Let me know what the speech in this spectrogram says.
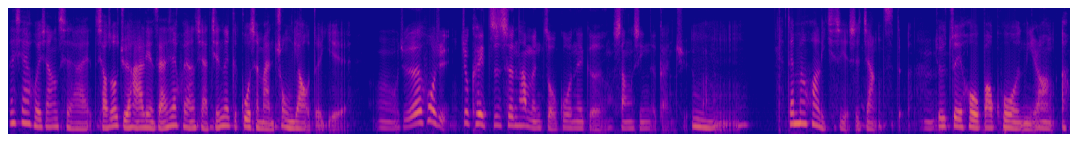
那现在回想起来，小时候觉得他在敛财，现在回想起来，其实那个过程蛮重要的耶。嗯，我觉得或许就可以支撑他们走过那个伤心的感觉。嗯，在漫画里其实也是这样子的，嗯、就是最后包括你让啊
